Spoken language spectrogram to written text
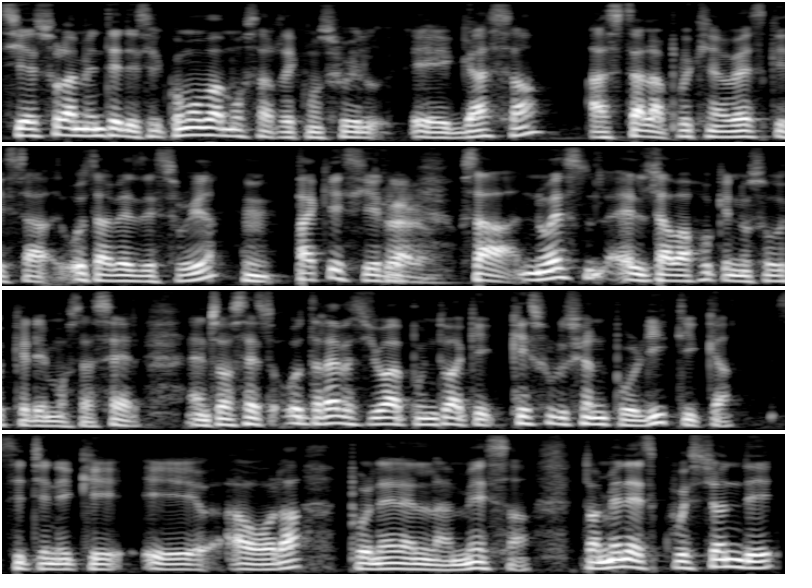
si es solamente decir cómo vamos a reconstruir eh, Gaza hasta la próxima vez que está otra vez destruida, mm. ¿para qué sirve? O sea, no es el trabajo que nosotros queremos hacer. Entonces, otra vez yo apunto a que qué solución política se tiene que eh, ahora poner en la mesa. También es cuestión de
